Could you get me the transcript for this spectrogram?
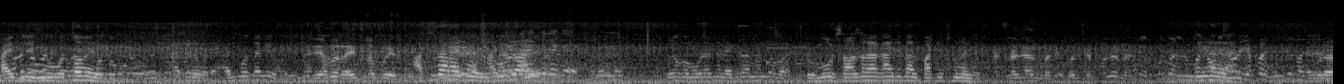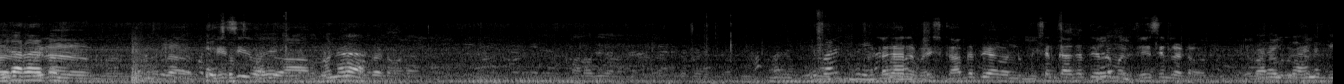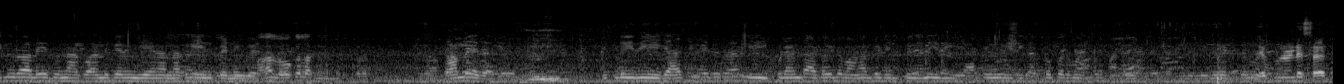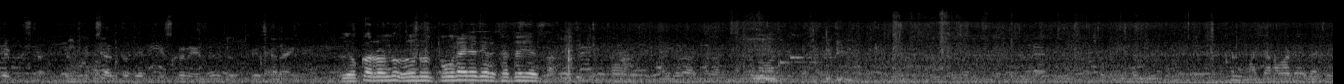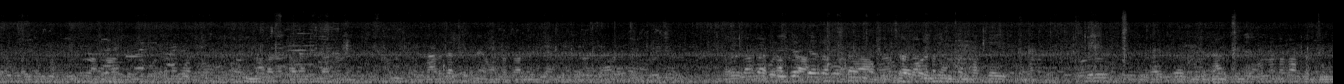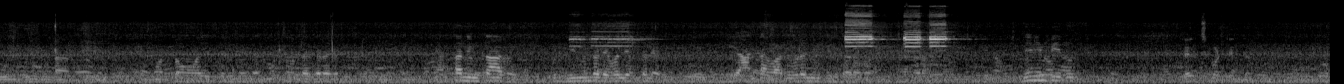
పైప్ లేసిన మొత్తం రైతుల. అచ్చుదా ఒక మూడు వందల ఎకరాలు సంవత్సరాల కాంచి దాన్ని పట్టించుకున్నాను అట్లా కాదు మరి ఎవరు చెప్పలే నాకు ఈడ- ఇప్పుడు ఈడ రా- ఆయన ఇట్లా చేసి వాళ్ళు ఆ మొన్ననే అట్లాగా రమేష్ కాకతీయ వాళ్ళు మిషన్ కాకతీయలో మళ్ళీ చేసిండ్రట వాళ్ళు. సరే ఇప్పుడు ఆయన బిల్లు రాలేదు నాకు అందుకే నేను చేయను అన్నట్టుగా ఇది పెండింగ్ సార్ ఇప్పుడు ఇది యాసింగ్ అయితే సార్ ఇది ఇప్పుడు అంటే అటు ఇటు వన్ ఆఫ్ వెళ్ళిపోయిందని ఇది యాసింగ్ ఇది కట్టుకోకపోతే మాత్రం పండుగ సార్. నుండే స్టార్ట్ పిలిపించి అంత తీసుకొని తీసుకురా ఈ ఒక్క రెండు రెండు తూములైతే జర శ్రద్ధ చేస్తాను మొత్తం ఈ సిలిండర్ మొత్తం దగ్గర ఎంత నింపుతారు. ఇప్పుడు మీ ముందర ఎవరు చెప్తలేరు? ఈ అంతా వాటి కూడా నింపిస్తారు. నేను నింపిరు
